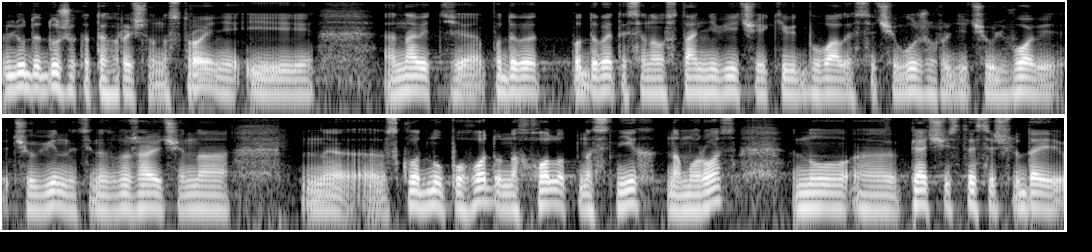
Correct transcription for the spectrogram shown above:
люди дуже категорично настроєні, і е, навіть е, подивитися на останні вічі, які відбувалися чи в Ужгороді, чи у Львові, чи у Вінниці, незважаючи на складну погоду, на холод, на сніг, на мороз. Ну, е, 5-6 тисяч людей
